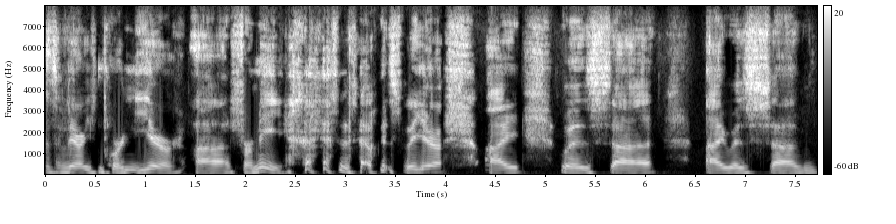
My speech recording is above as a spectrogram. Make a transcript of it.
was a very important year uh, for me. that was the year I was I was um,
